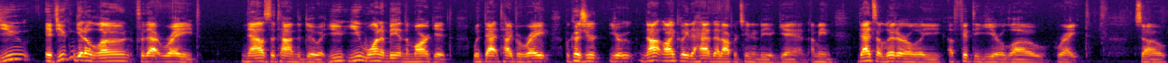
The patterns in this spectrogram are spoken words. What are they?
you if you can get a loan for that rate, now's the time to do it. You you want to be in the market with that type of rate because you're you're not likely to have that opportunity again. I mean, that's a literally a 50 year low rate. So,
